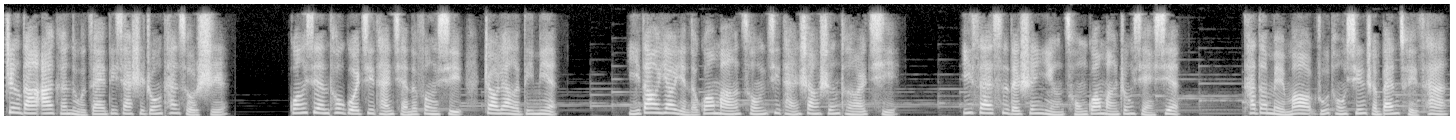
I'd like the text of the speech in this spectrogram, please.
正当阿肯努在地下室中探索时，光线透过祭坛前的缝隙照亮了地面，一道耀眼的光芒从祭坛上升腾而起，伊塞斯的身影从光芒中显现，她的美貌如同星辰般璀璨。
